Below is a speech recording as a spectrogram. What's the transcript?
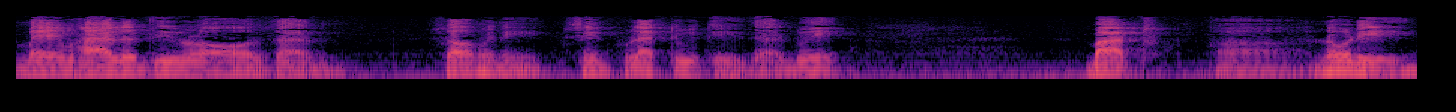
may violate the laws and so many sinful activities they are doing. But uh, nobody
